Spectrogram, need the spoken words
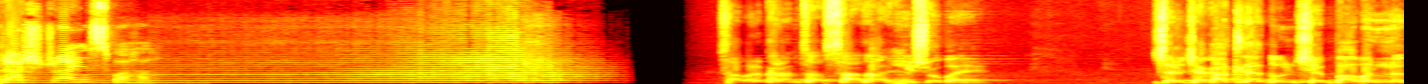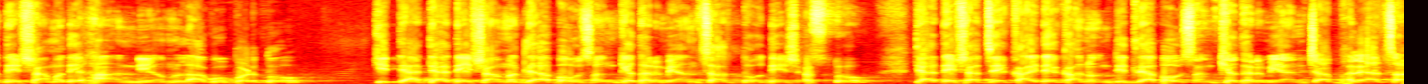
राष्ट्राय स्वाहा. सावरकरांचा साधा हिशोब आहे. जर जगातल्या दोनशे बावन्न देशामध्ये हा नियम लागू पडतो की त्या त्या देशामधल्या बहुसंख्य धर्मियांचा तो देश असतो. त्या देशाचे कायदे कानून तिथल्या बहुसंख्य धर्मियांच्या भल्याचा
